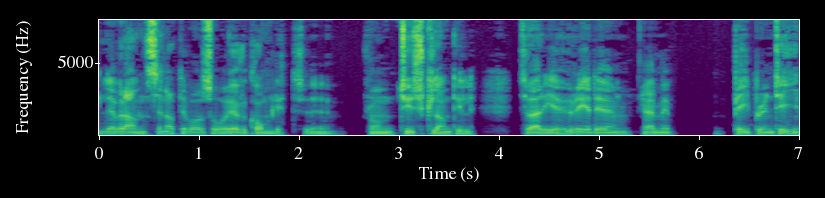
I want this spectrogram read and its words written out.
leveransen, att det var så överkomligt eh, från Tyskland till Sverige. Hur är det här med Paper and Tea?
